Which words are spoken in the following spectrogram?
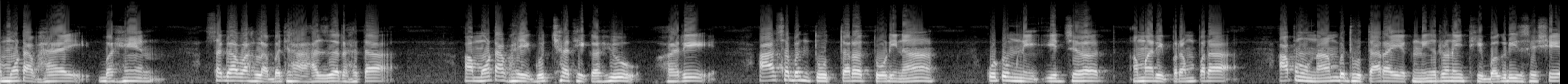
મોટા ભાઈ, બહેન સગાવહાલા બધા હાજર હતા. આ મોટા ભાઈએ ગુચ્છાથી કહ્યું, હરે, આ સંબંધ તું તરત તોડી નાખ. કુટુંબની ઇજ્જત અમારી પરંપરા, આપણું નામ બધું તારા એક નિર્ણયથી બગડી જશે.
